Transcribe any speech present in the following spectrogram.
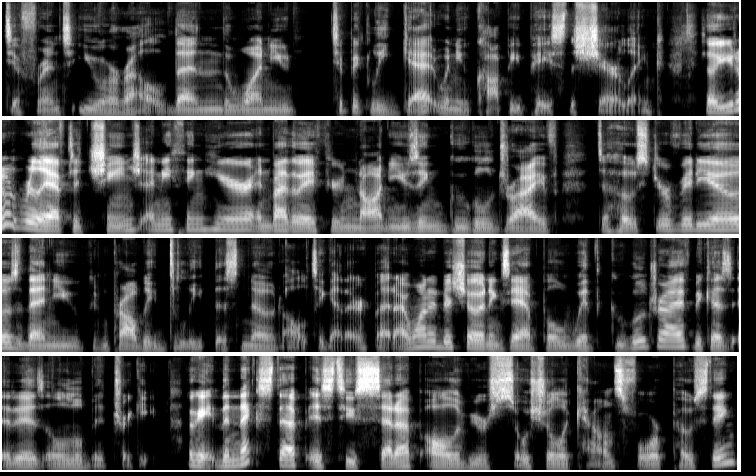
different URL than the one you typically get when you copy paste the share link. So you don't really have to change anything here. And by the way, if you're not using Google Drive to host your videos, then you can probably delete this node altogether. But I wanted to show an example with Google Drive because it is a little bit tricky. Okay, the next step is to set up all of your social accounts for posting.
